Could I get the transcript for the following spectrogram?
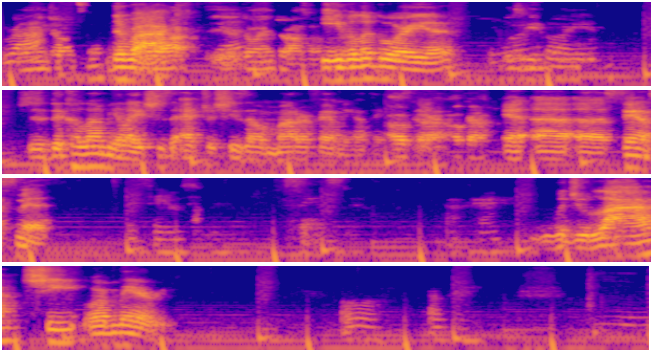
Rock. Dwayne Johnson. The Rock, Yeah, Dwayne Johnson. Eva Longoria. Who's he? Victoria. She's the Colombian lady. She's an actress. She's on Modern Family, I think. Okay, okay. And uh, uh, Sam Smith. Sam Smith. Sam Smith. Okay. Would you lie, cheat, or marry? Oh, okay. Mm.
